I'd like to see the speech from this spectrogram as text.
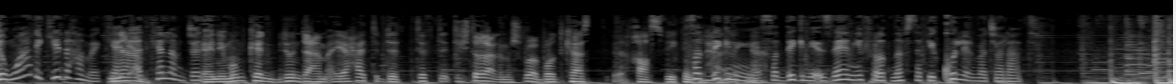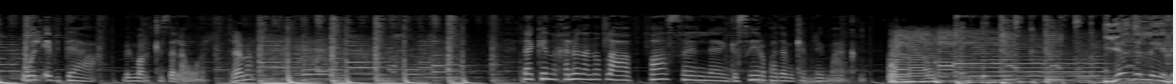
جوالك يدعمك. يعني نعم. أتكلم جد. يعني ممكن بدون دعم أي أحد تبدأ تفت... تشتغل على مشروع broadcast خاص فيك أنت. صدقني نعم. صدقني. الزين يفرض نفسه في كل المجالات. والإبداع بالمركز الأول. تمام. لكن خلونا نطلع فاصل قصير وبعدها مكملين معكم. يا ذا الليل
